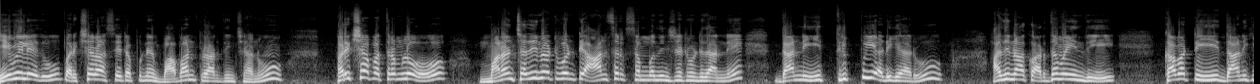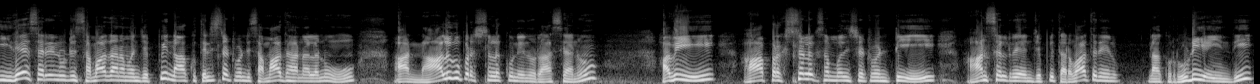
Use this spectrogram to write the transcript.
ఏమీ లేదు పరీక్ష రాసేటప్పుడు నేను బాబాను ప్రార్థించాను. పరీక్షా పత్రంలో మనం చదివినటువంటి ఆన్సర్కి సంబంధించినటువంటి దాన్నే దాన్ని త్రిప్పి అడిగారు. అది నాకు అర్థమైంది. కాబట్టి దానికి ఇదే సరైనటువంటి సమాధానం అని చెప్పి నాకు తెలిసినటువంటి సమాధానాలను ఆ నాలుగు ప్రశ్నలకు నేను రాశాను. అవి ఆ ప్రశ్నలకు సంబంధించినటువంటి ఆన్సర్ రే అని చెప్పి తర్వాత నేను నాకు రూఢి అయింది.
